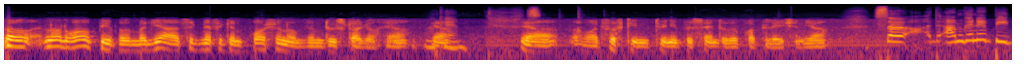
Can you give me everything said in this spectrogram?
Well, not all people, but yeah, a significant portion of them do struggle. Yeah, okay. yeah. Yeah, about 15, 20% of the population, yeah. So uh, I'm going to be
